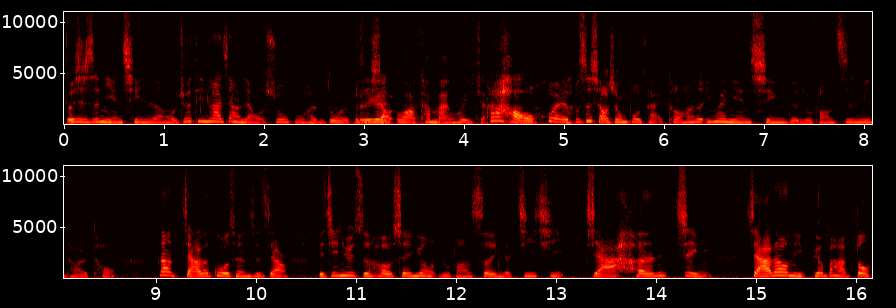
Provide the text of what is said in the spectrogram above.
尤其是年轻人。我觉得听他这样讲，我舒服很多。也不是小哇，他蛮会讲，他好会，不是小胸部才痛，他说因为年轻，你的乳房致密才会痛。那夹的过程是这样：你进去之后，先用乳房摄影的机器夹很紧，夹到你没有办法动。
